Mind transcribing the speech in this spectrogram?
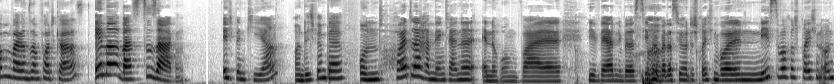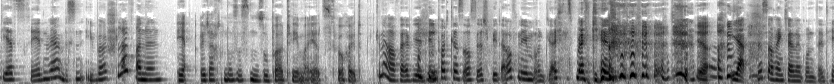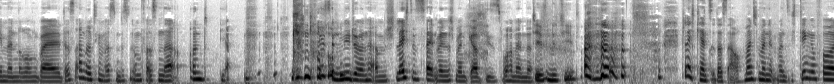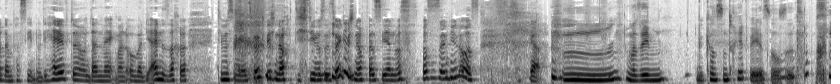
willkommen bei unserem Podcast. Immer was zu sagen. Ich bin Kia. Und ich bin Beth. Und heute haben wir eine kleine Änderung, weil wir werden über das Thema, über das wir heute sprechen wollen, nächste Woche sprechen und jetzt reden wir ein bisschen über Schlafwandeln. Ja, wir dachten, das ist ein super Thema jetzt für heute. Genau, weil wir den Podcast auch sehr spät aufnehmen und gleich ins Bett gehen. ja. Ja, das ist auch ein kleiner Grund der Themenänderung, weil das andere Thema ist ein bisschen umfassender und ja. Genau. Wir sind müde und haben schlechtes Zeitmanagement gehabt dieses Wochenende. Definitiv. Vielleicht kennst du das auch. Manchmal nimmt man sich Dinge vor, dann passiert nur die Hälfte und dann merkt man, oh, aber die eine Sache, die müssen wir jetzt wirklich noch, die, die muss jetzt wirklich noch passieren. Was, was ist denn hier los? Ja. Mm, mal sehen konzentriert wir jetzt so sind. Auf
